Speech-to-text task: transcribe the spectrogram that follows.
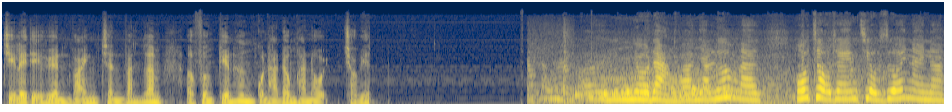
Chị Lê Thị Huyền và anh Trần Văn Lâm ở phường Kiến Hưng, quận Hà Đông, Hà Nội cho biết. Ờ, nhờ Đảng và nhà nước là hỗ trợ cho em triệu rưỡi này là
